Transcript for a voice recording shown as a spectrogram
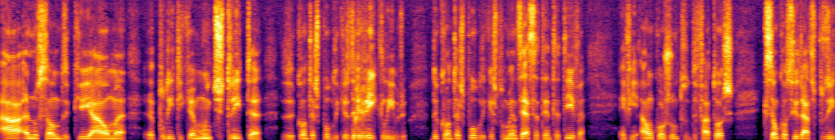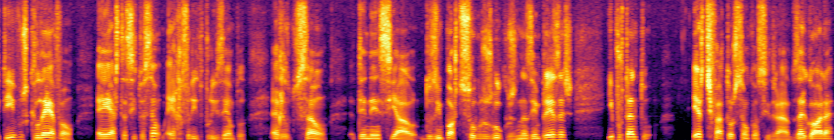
há a noção de que há uma eh, política muito estrita de contas públicas, de reequilíbrio de contas públicas, pelo menos essa tentativa. Enfim, há um conjunto de fatores que são considerados positivos, que levam a esta situação. É referido, por exemplo, a redução tendencial dos impostos sobre os lucros nas empresas e, portanto, estes fatores são considerados agora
